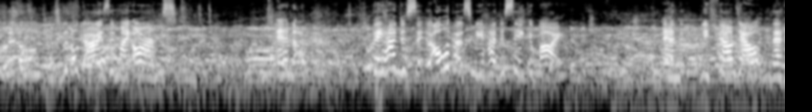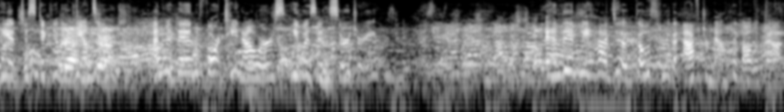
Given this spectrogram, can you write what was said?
little, little guys in my arms. And they had to say, all of us, we had to say goodbye. And we found out that he had testicular cancer. And within 14 hours, he was in surgery. And then we had to go through the aftermath of all of that.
